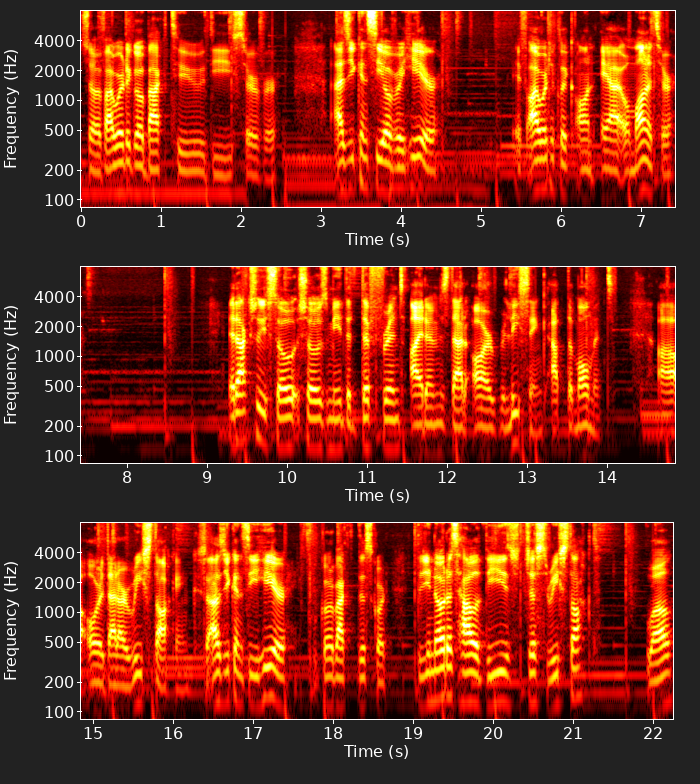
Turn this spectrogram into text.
So if I were to go back to the server, as you can see over here, if I were to click on AIO monitor, it actually so shows me the different items that are releasing at the moment uh, or that are restocking. So as you can see here, if we go back to Discord, did you notice how these just restocked? Well,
